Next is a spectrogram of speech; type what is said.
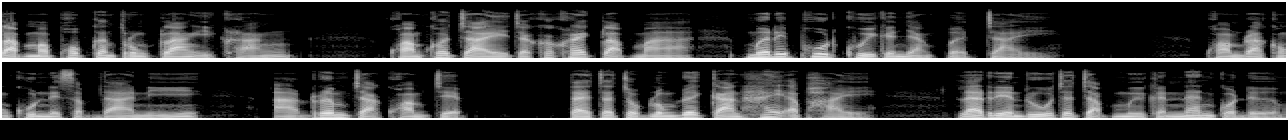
กลับมาพบกันตรงกลางอีกครั้ง ความเข้าใจจะค่อยๆกลับมาเมื่อได้พูดคุยกันอย่างเปิดใจ ความรักของคุณในสัปดาห์นี้ อาจเริ่มจากความเจ็บ แต่จะจบลงด้วยการให้อภัย และเรียนรู้จะจับมือกันแน่นกว่าเดิม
